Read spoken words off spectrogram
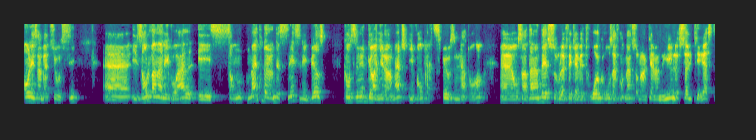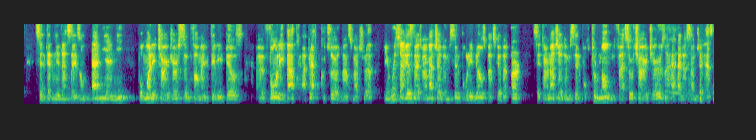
On les a battus aussi. Euh, ils ont le vent dans les voiles et sont maîtres de leur destinée. Si les Bills continuent de gagner leur match, ils vont participer aux éliminatoires. Euh, on s'entendait sur le fait qu'il y avait trois gros affrontements sur leur calendrier. Le seul qui reste, c'est le dernier de la saison à Miami. Pour moi, les Chargers, c'est une formalité. Les Bills euh, vont les battre à plate couture dans ce match-là. Et oui, ça risque d'être un match à domicile pour les Bills parce que de un, c'est un match à domicile pour tout le monde face aux Chargers à Los Angeles.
